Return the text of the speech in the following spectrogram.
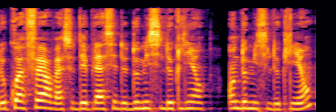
Le coiffeur va se déplacer de domicile de client en domicile de client,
